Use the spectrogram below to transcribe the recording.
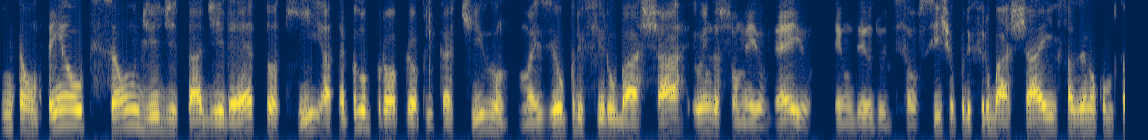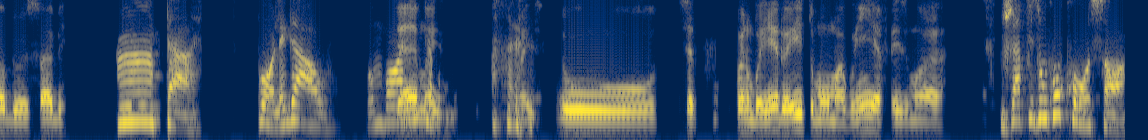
Então, tem a opção de editar direto aqui, até pelo próprio aplicativo, mas eu prefiro baixar, eu ainda sou meio velho, tenho um dedo de salsicha, eu prefiro baixar e fazer no computador, sabe? Ah, tá. Pô, legal. Vambora, É, então. mas, mas o... você foi no banheiro aí, tomou uma aguinha, fez uma Já fiz um cocô só.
